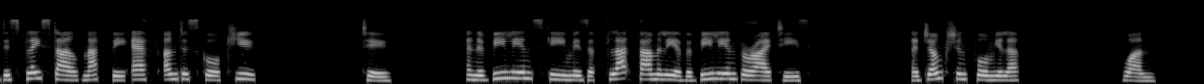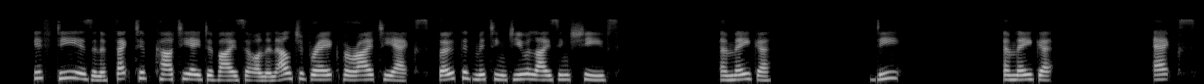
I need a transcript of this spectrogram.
display style math b f underscore q 2 an abelian scheme is a flat family of abelian varieties. Adjunction formula. 1 if D is an effective Cartier divisor on an algebraic variety X, both admitting dualizing sheaves. Omega. D. Omega X.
